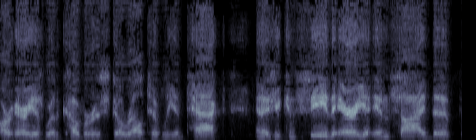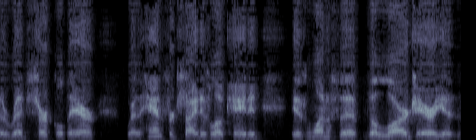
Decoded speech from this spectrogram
are areas where the cover is still relatively intact. And as you can see, the area inside the, the red circle there, where the Hanford site is located, is one of the, the large areas, the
